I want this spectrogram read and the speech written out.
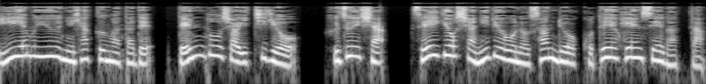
EMU200 型で電動車1両、付随車、制御車2両の3両固定編成だった。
